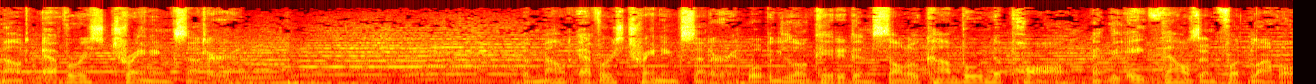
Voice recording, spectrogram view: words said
Mount Everest Training Center. The Mount Everest Training Center will be located in Salokambu, Nepal at the 8,000 foot level.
